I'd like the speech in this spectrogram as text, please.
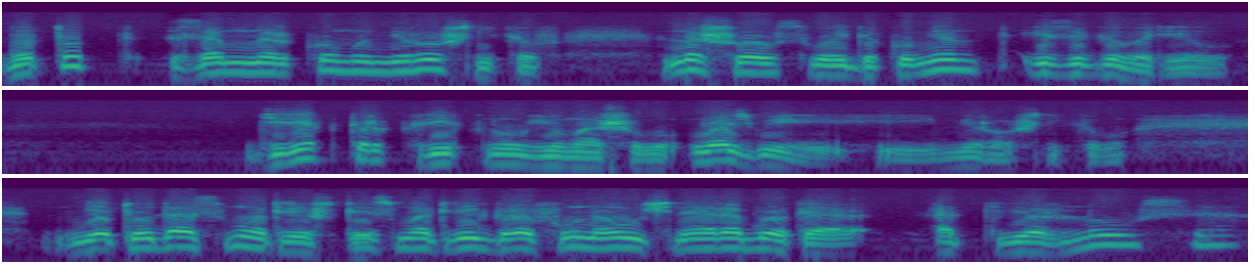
Но тут замнаркома Мирошников нашел свой документ и заговорил. Директор крикнул Юмашеву «Возьми» и Мирошникову. «Не туда смотришь, ты смотри графу «Научная работа». Отвернулся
